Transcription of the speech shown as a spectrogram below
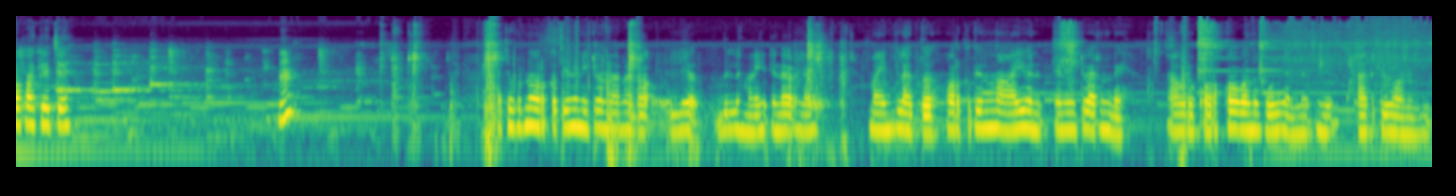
ഓഫാക്കി വെച്ചേ. ഉം? അച്ചുകുട്ടിന് ഉറക്കത്തിൽ നിന്ന് എണീറ്റ് വന്നായിരുന്നു കേട്ടോ. വലിയ ഇതില്ല മൈൻഡ് എന്താ പറയുക മൈൻഡില്ലാത്ത ഉറക്കത്തിൽ നിന്ന് ആയി എണീറ്റ് വരണ്ടേ? ആ ഒരു ഉറക്കമൊക്കെ ഒന്ന് പോയി ഇനി ആക്റ്റീവ് ആണെങ്കിൽ.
